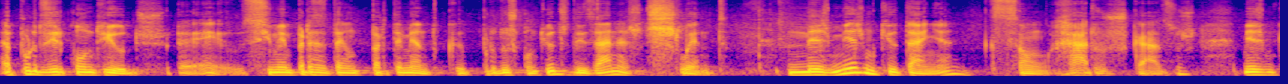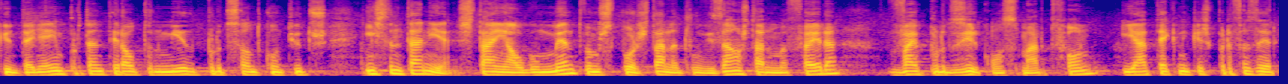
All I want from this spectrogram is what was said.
a produzir conteúdos. Eh, se uma empresa tem um departamento que produz conteúdos, designers, excelente. Mas mesmo que o tenha, que são raros os casos, mesmo que o tenha, é importante ter autonomia de produção de conteúdos instantânea. Está em algum momento, vamos supor, está na televisão, está numa feira, vai produzir com o smartphone e há técnicas para fazer.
